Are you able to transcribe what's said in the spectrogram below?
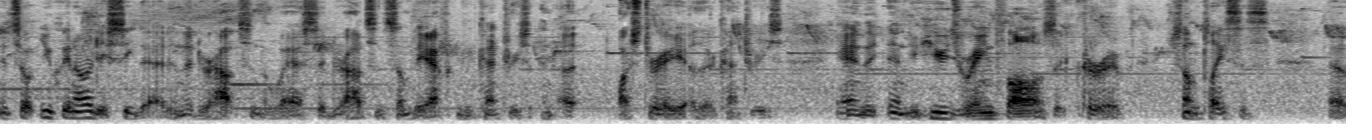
And so you can already see that in the droughts in the West, the droughts in some of the African countries, and uh, Australia, other countries, and the, and the huge rainfalls that occur some places, uh,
